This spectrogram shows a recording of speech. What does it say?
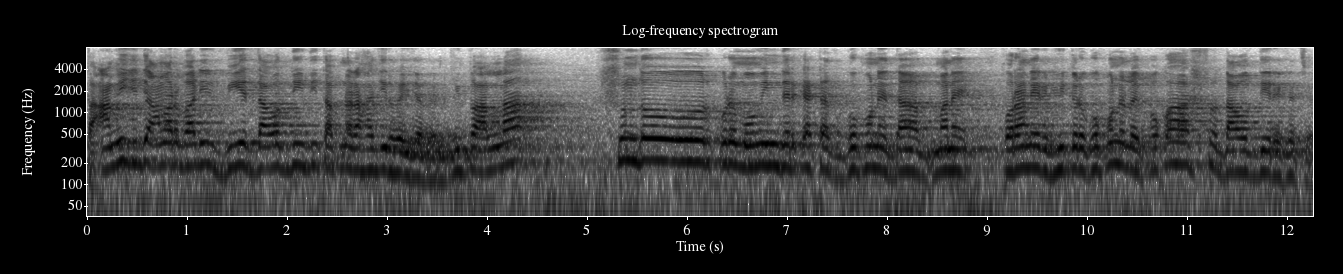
তা আমি যদি আমার বাড়ির বিয়ের দাওয়াত দিয়ে দিই, তো আপনারা হাজির হয়ে যাবেন। কিন্তু আল্লাহ সুন্দর করে মমিনদেরকে একটা গোপনে দা মানে কোরআনের ভিতরে গোপনে লয়, প্রকাশ্য দাওয়াত দিয়ে রেখেছেন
